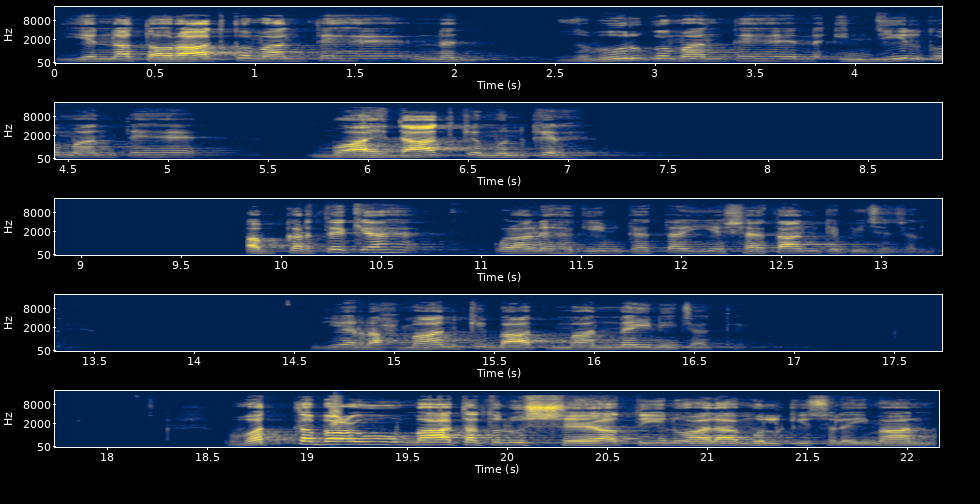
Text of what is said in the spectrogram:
یہ نہ تورات کو مانتے ہیں، نہ زبور کو مانتے ہیں، نہ انجیل کو مانتے ہیں، معاہدات کے منکر ہیں۔ اب کرتے کیا ہیں؟ قرآن حکیم کہتا ہے یہ شیطان کے پیچھے چلتے ہیں۔ یہ رحمان کی بات ماننا ہی نہیں چاہتے۔ وطبا ماتت الشیاطین والا ملکی سلیمان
